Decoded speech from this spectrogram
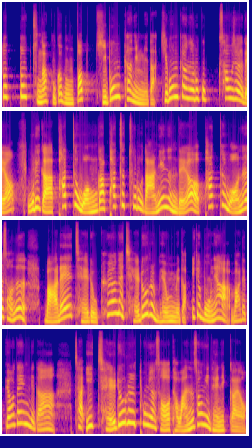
똑똑 중학국어 문법 기본편입니다. 기본편으로 꼭 사오셔야 돼요. 우리가 파트 1과 파트 2로 나뉘는데요. 파트 1에서는 말의 재료, 표현의 재료를 배웁니다. 이게 뭐냐? 말의 뼈대입니다. 자, 이 재료를 통해서 다 완성이 되니까요.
